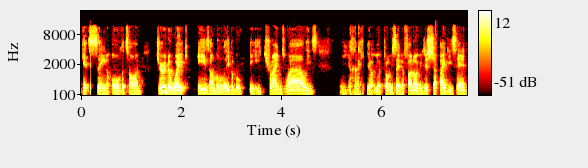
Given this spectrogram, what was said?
get seen all the time. During the week, he is unbelievable. He, he trains well. He's you've probably seen a photo of him. He just shaved his head.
